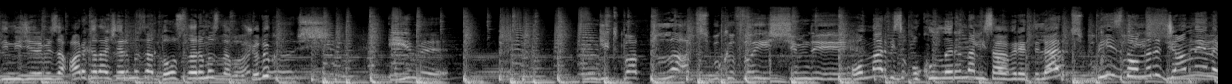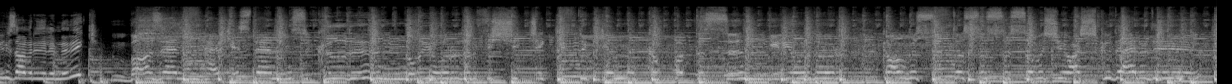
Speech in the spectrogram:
dinleyicilerimizle, arkadaşlarımızla, dostlarımızla buluşuyorduk. İyi mi? Git patlat bu kafayı şimdi Onlar bizi okullarında misafir ettiler. Biz de onları canlı yayına misafir edelim dedik. Bazen herkesten sıkıldın oluyordur Fişi çekip dükkanı kapatasın geliyordur Kavgası tasası savaşı aşkı derdi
